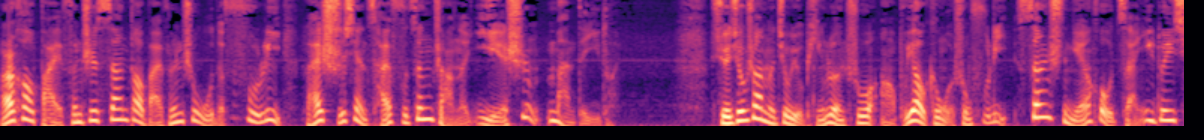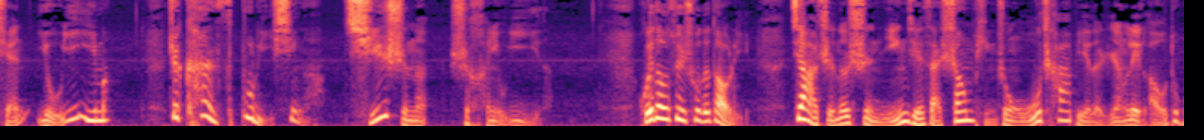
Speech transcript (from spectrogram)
而靠百分之三到百分之五的复利来实现财富增长呢，也是慢的一腿。雪球上呢就有评论说啊，不要跟我说复利，三十年后攒一堆钱有意义吗？这看似不理性啊，其实呢是很有意义的。回到最初的道理，价值呢是凝结在商品中无差别的人类劳动，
